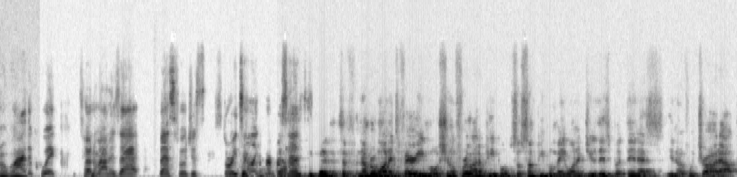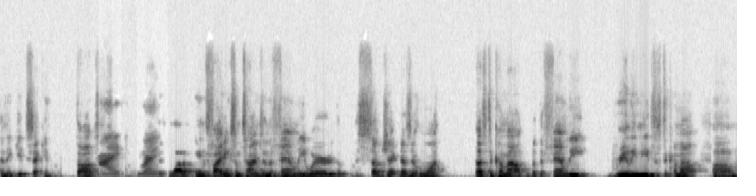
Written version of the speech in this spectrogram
Oh wow! Why the quick turnaround? Is that best for just storytelling purposes? Because it's a number one, it's very emotional for a lot of people. So some people may want to do this, but then as you know, if we draw it out, then they get second thoughts. Right, right. There's a lot of infighting sometimes in the family where the, the subject doesn't want us to come out, but the family really needs us to come out. Um,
